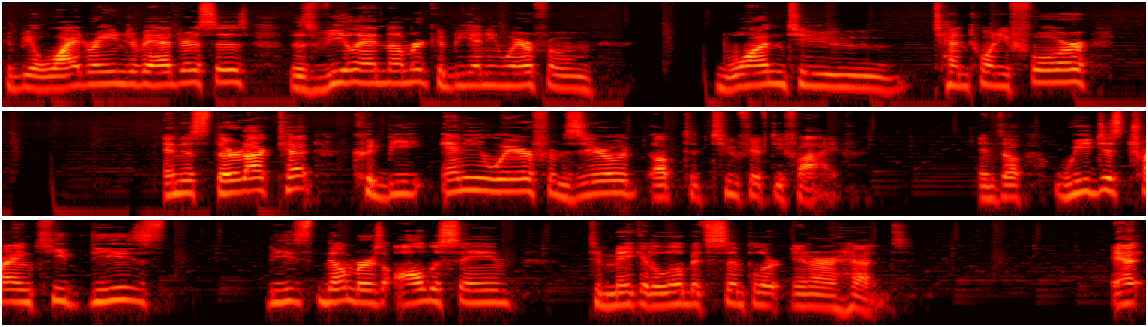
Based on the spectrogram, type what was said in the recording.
could be a wide range of addresses. This VLAN number could be anywhere from 1 to 1024. And this third octet could be anywhere from 0 up to 255. And so we just try and keep these these numbers all the same to make it a little bit simpler in our heads. At,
